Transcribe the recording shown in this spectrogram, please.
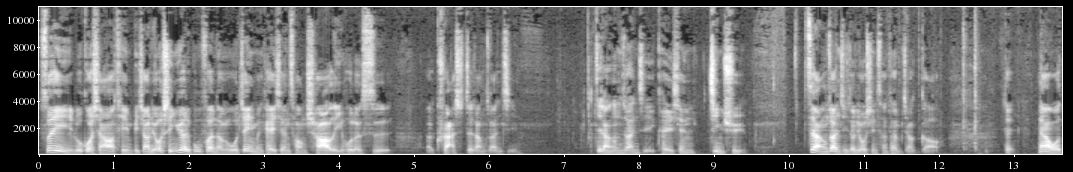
所以，如果想要听比较流行乐的部分呢，我建议你们可以先从 Charlie 或者是呃 Crash 这张专辑，这两张专辑可以先进去。这两张专辑的流行成分比较高。对，那我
